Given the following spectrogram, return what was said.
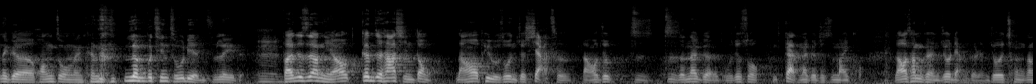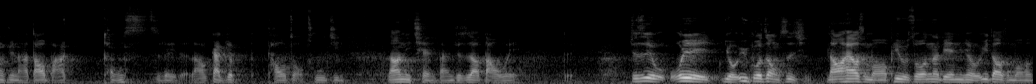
那个黄种人可能 认不清楚脸之类的，嗯反正就是要你要跟着他行动，然后譬如说你就下车，然后就指指着那个，我就说干那个就是 Michael，然后他们可能就两个人就会冲上去拿刀把他捅死之类的，然后干就逃走出境，然后你钱反正就是要到位。就是我也有遇过这种事情，然后还有什么，譬如说那边有遇到什么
